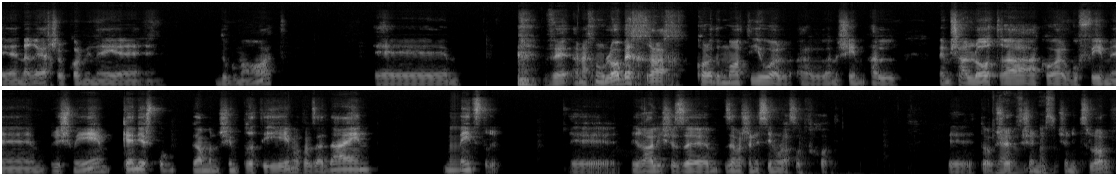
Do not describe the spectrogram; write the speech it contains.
אה, נראה עכשיו כל מיני אה, דוגמאות. אה, ואנחנו לא בהכרח, כל הדוגמאות יהיו על, על אנשים, על ממשלות רק או על גופים רשמיים, כן יש פה גם אנשים פרטיים, אבל זה עדיין מיינסטרים. נראה לי שזה מה שניסינו לעשות לפחות. טוב, כן, ש, אז, שנצלול.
